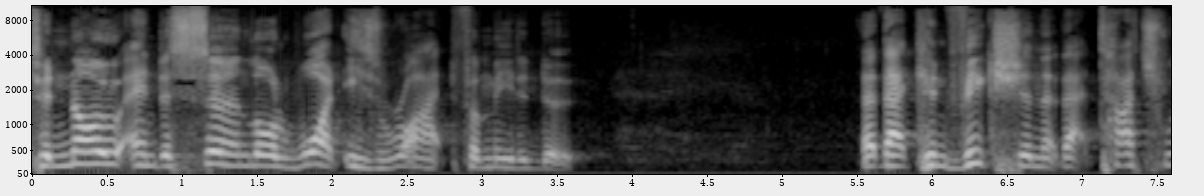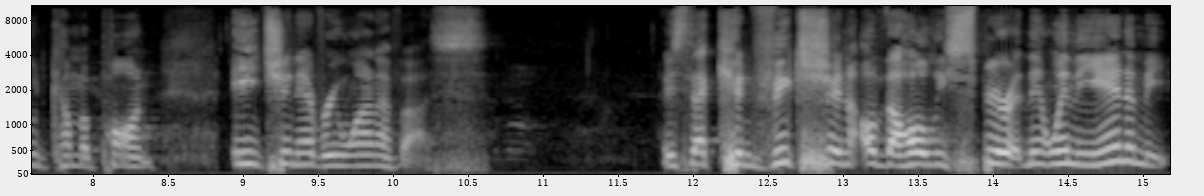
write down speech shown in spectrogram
to know and discern, Lord, what is right for me to do that that conviction, that that touch would come upon each and every one of us. It's that conviction of the Holy Spirit. And then when the enemy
